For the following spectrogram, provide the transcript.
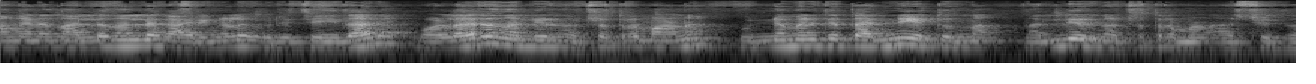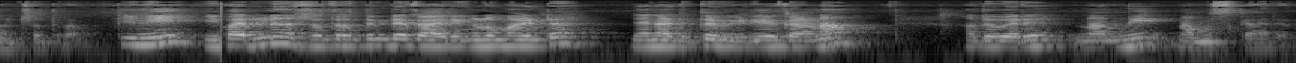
അങ്ങനെ നല്ല നല്ല കാര്യങ്ങൾ ഇവർ ചെയ്താൽ വളരെ നല്ലൊരു നക്ഷത്രമാണ്. ഉന്നമനത്തിൽ തന്നെ എത്തുന്ന നല്ലൊരു നക്ഷത്രമാണ് അശ്വതി നക്ഷത്രം. ഇനി ഈ നക്ഷത്രത്തിന്റെ കാര്യങ്ങളുമായിട്ട് ഞാൻ അടുത്ത വീഡിയോ കാണാം. അതുവരെ നന്ദി നമസ്കാരം.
